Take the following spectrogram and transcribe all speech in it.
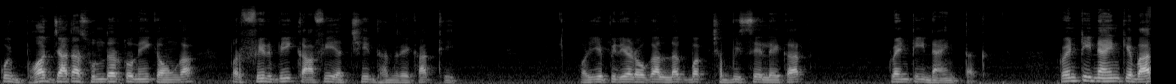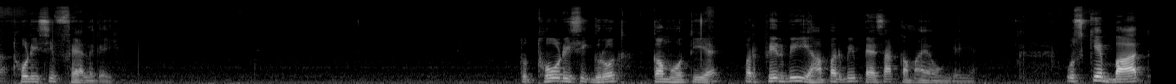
कोई बहुत ज़्यादा सुंदर तो नहीं कहूँगा पर फिर भी काफ़ी अच्छी धन रेखा थी। और ये पीरियड होगा लगभग 26 से लेकर 29 तक। 29 के बाद थोड़ी सी फैल गई। तो थोड़ी सी ग्रोथ कम होती है, पर फिर भी यहाँ पर भी पैसा कमाए होंगे ये। उसके बाद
